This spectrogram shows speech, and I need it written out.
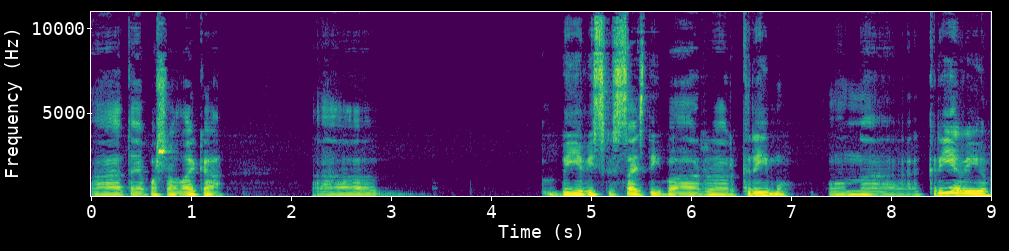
Tajā pašā laikā bija viss, kas saistībā ar, ar Krīmu un Krieviju.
